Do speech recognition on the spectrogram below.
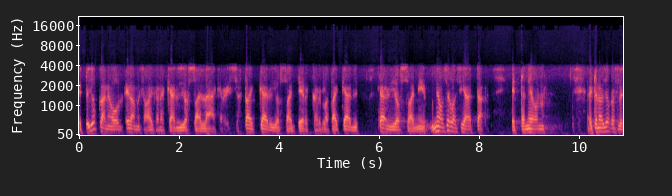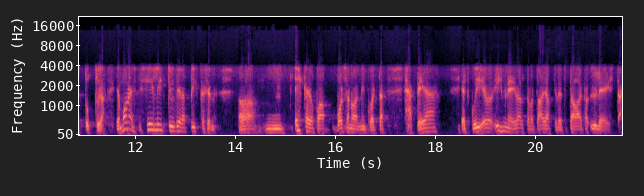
että jokainen on elämänsä aikana käynyt jossain lääkärissä tai käynyt jossain terkkarilla tai käynyt, käynyt jossain, niin ne on sellaisia, että, että ne on, että ne on jokaiselle tuttuja. Ja monesti siihen liittyy vielä pikkasen, uh, mm, ehkä jopa voi sanoa niin kuin, että häpeää, että kun ihminen ei välttämättä ajattele, että tämä on aika yleistä.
